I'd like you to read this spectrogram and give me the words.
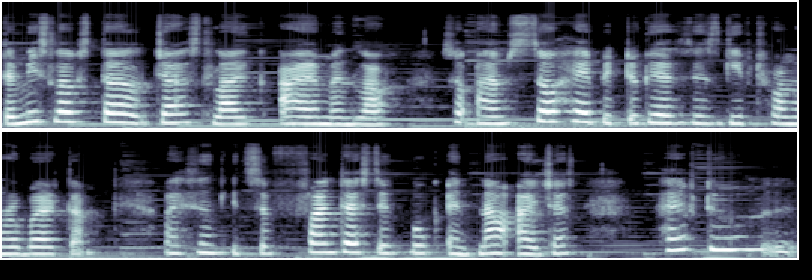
Tomislav style just like I am in love. So I'm so happy to get this gift from Roberta. I think it's a fantastic book and now I just have to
